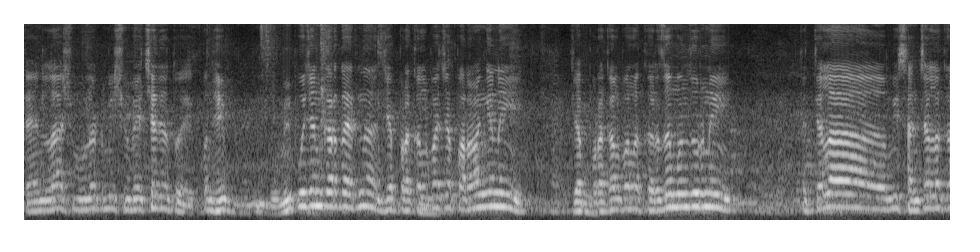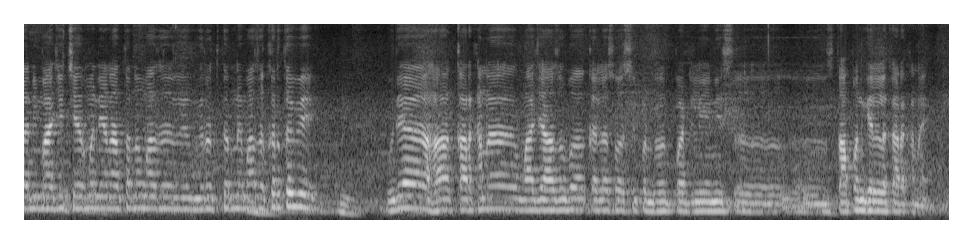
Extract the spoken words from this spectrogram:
त्यांना शु- उलट मी शुभेच्छा देतोय. पण हे भूमिपूजन करतायत ना ज्या प्रकल्पाच्या परवानग्या नाही ज्या प्रकल्पाला कर्ज मंजूर नाही तर त्याला मी संचालक आणि माझे चेअरमन या नात्यानं माझं वि- विरोध करणे माझं कर्तव्य आहे. उद्या हा कारखाना माझे आजोबा कैलासवासी पंढरनाथ पाटील यांनी स- अं, स्थापन केलेला कारखाना आहे.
